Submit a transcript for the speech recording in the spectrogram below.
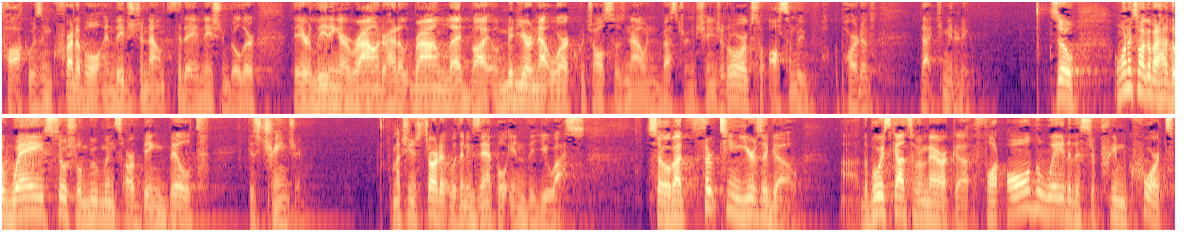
talk. It was incredible. And they just announced today, Nation Builder, they are leading a round or had a round led by Omidyar Network, which also is now an investor in Change.org. So awesome to be a part of that community. So I want to talk about how the way social movements are being built is changing. I'm actually going to start it with an example in the U.S. So about 13 years ago, uh, the Boy Scouts of America fought all the way to the Supreme Court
